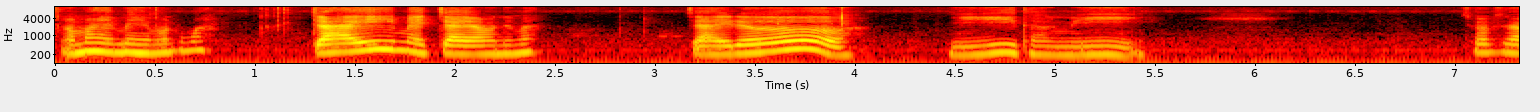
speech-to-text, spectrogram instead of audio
เอามาให้แม่มันมาใจแม่ใจเอานี่มาใจเด้อ นี่ทางนี้ ชอบใจ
